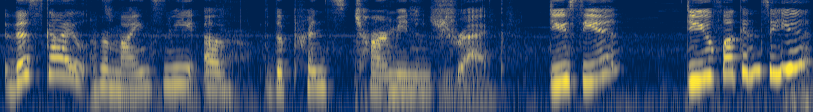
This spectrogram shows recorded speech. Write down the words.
This guy reminds me of the Prince Charming in Shrek. Do you see it? Do you fucking see it?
